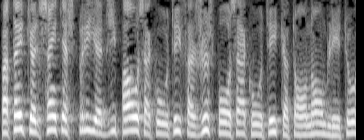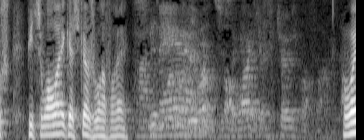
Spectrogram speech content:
Peut-être que le Saint-Esprit a dit, passe à côté, fais juste passer à côté, que ton ombre les touche, puis tu vas voir qu'est-ce que je vais faire. Oui,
